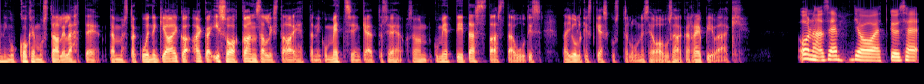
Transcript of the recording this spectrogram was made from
niin kuin kokemus tämä oli lähteä tämmöistä kuitenkin aika, aika isoa kansallista aihetta, niin kuin metsien käyttö. Se, se on, kun miettii tässä taas sitä uutis- tai julkista keskustelua, niin se on usein aika repivääkin. Onhan se, joo, että kyllä se,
